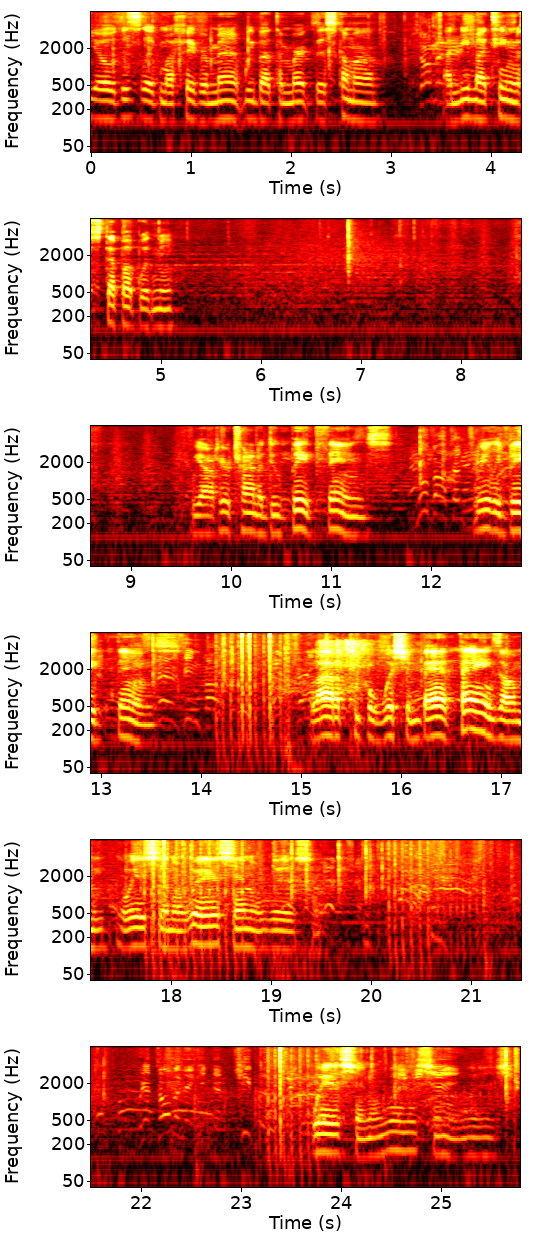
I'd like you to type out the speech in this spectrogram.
Yo, this is like my favorite map. We about to murk this. Come on. I need my team to step up with me. We out here trying to do big things. Really big things. A lot of people wishing bad things on me. Wishing and wishing and wishing. Wishing and wishing and wishing.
